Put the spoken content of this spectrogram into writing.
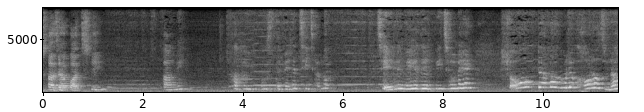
সাজা পাচ্ছি? আমি আমি বুঝতে পেরেছি জানো ছেলে মেয়েদের পিছনে সব টাকাগুলো খরচ না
